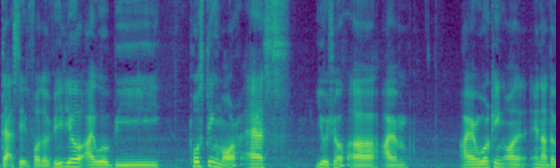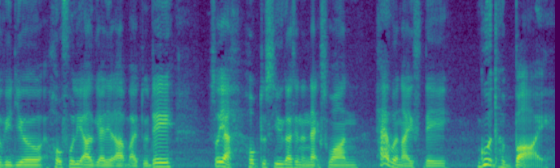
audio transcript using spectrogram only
that's it for the video. I will be posting more as usual. Uh, I am I am working on another video. Hopefully I'll get it up by today. So yeah, hope to see you guys in the next one. Have a nice day. Goodbye.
